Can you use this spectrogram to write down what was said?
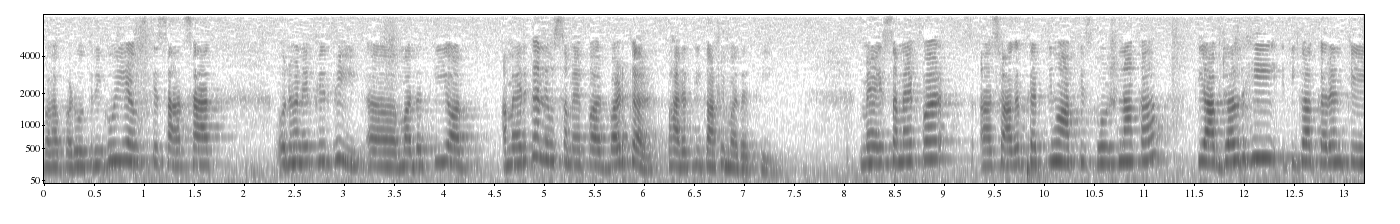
बढ़ोतरी हुई है, उसके साथ साथ उन्होंने फिर भी मदद की और अमेरिका ने उस समय पर बढ़कर भारत की काफ़ी मदद की। मैं इस समय पर स्वागत करती हूँ आपकी इस घोषणा का कि आप जल्द ही टीकाकरण के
